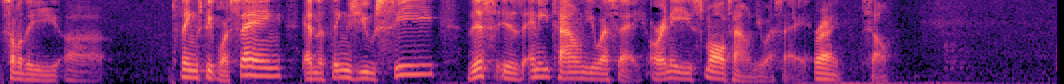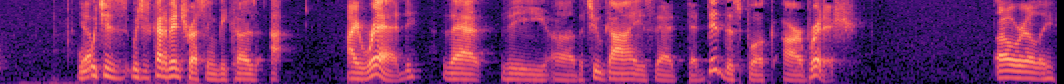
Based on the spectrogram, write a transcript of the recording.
some of the uh, things people are saying and the things you see, this is any town USA or any small town USA. right. So, Yep. which is which is kind of interesting because I, I read that the uh, the two guys that, that did this book are British, Oh, really?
